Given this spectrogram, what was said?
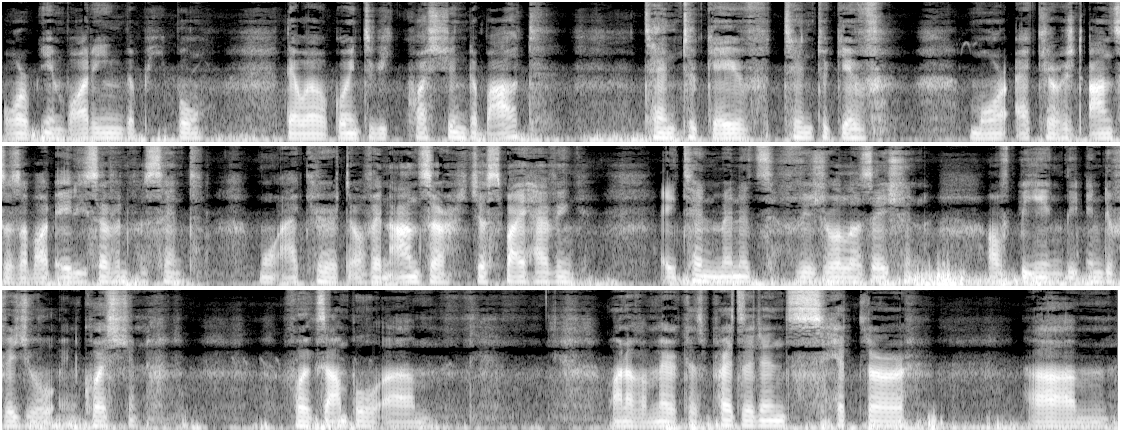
or embodying the people they were going to be questioned about tend to give tend to give more accurate answers. About 87% more accurate of an answer just by having a 10 minutes visualization of being the individual in question. For example um, one of america's presidents hitler um,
